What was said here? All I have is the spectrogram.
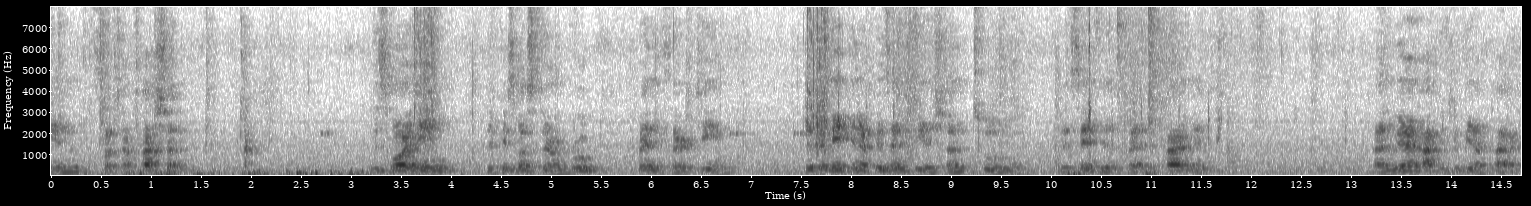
in such a fashion. This morning, the Christmas Term Group 2013 will be making a presentation to the St. James Fire Department. And we are happy to be a part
